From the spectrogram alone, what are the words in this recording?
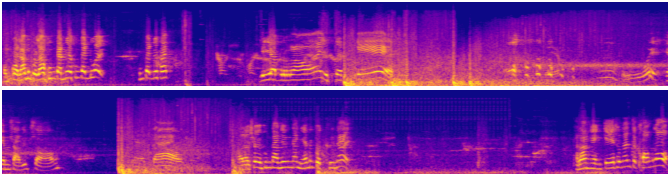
ผมกดแล้วผมกดแล้วคุ้มกันด้วยคุ้มกันด้วยคุ้มกันด้วยครับ เรียบร้อยเสร็จเกโอ้โหโอ้ย M สามสิบสองแม่เจ้าเอาเราช่วยกันคุ้มกันช่วยกันอย่าให้มันกดคืนได้ พลังแห่งเกย์เท่านั้นจะครองโลก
